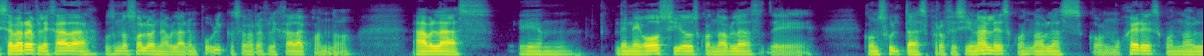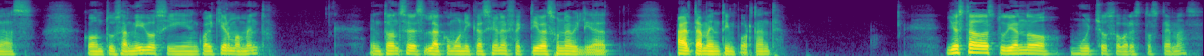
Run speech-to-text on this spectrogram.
se ve reflejada, pues no solo en hablar en público, se ve reflejada cuando hablas em, de negocios, cuando hablas de consultas profesionales, cuando hablas con mujeres, cuando hablas con tus amigos y en cualquier momento. Entonces la comunicación efectiva es una habilidad altamente importante. Yo he estado estudiando mucho sobre estos temas,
